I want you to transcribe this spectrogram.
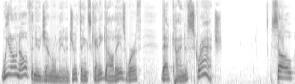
we don't know if the new general manager thinks Kenny Golladay is worth that kind of scratch. So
